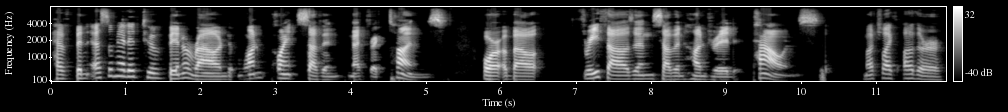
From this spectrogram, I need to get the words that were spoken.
have been estimated to have been around 1.7 metric tons, or about 3,700 pounds. Much like other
